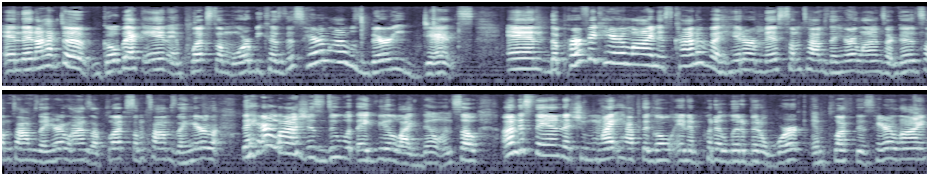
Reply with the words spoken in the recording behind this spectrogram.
And then I had to go back in and pluck some more because this hairline was very dense. And the perfect hairline is kind of a hit or miss. Sometimes the hairlines are good. Sometimes the hairlines are plucked. Sometimes the hairline, the hairlines just do what they feel like doing. So understand that you might have to go in and put a little bit of work and pluck this hairline.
